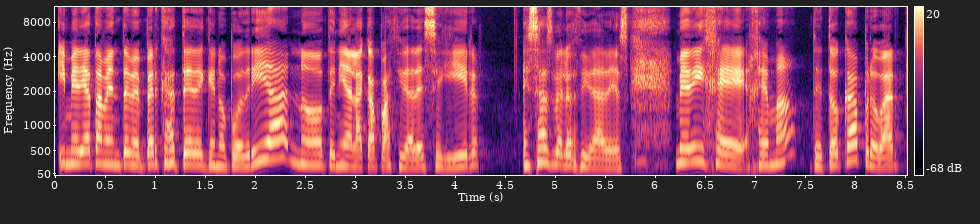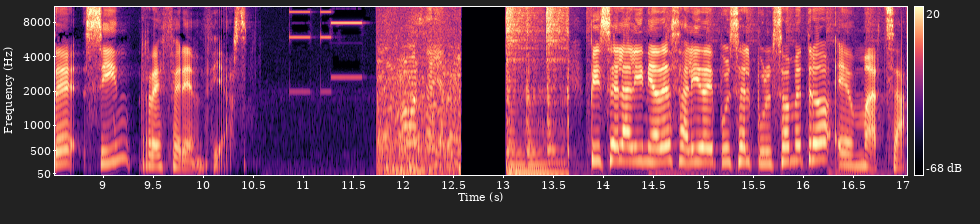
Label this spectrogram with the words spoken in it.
inmediatamente me percaté de que no podría, no tenía la capacidad de seguir esas velocidades. Me dije, Gema, te toca probarte sin referencias. Pisé la línea de salida y puse el pulsómetro en marcha.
